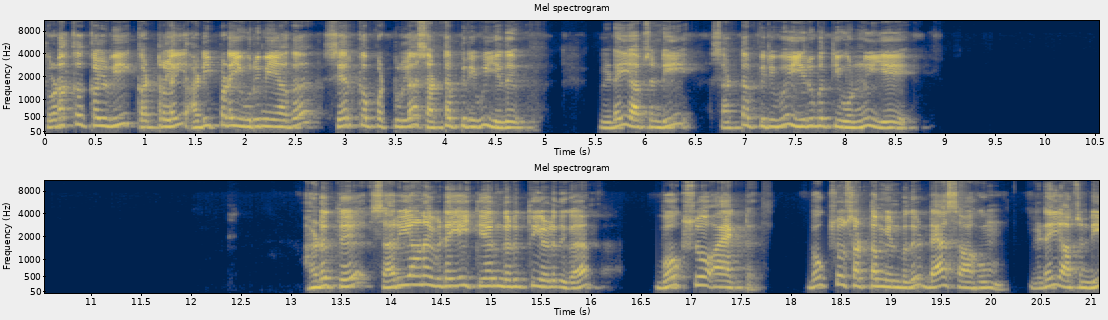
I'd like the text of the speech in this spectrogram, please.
தொடக்க கல்வி கற்றலை அடிப்படை உரிமையாக சேர்க்கப்பட்டுள்ள சட்டப்பிரிவு எது? விடை ஆப்ஷன் டி சட்டப்பிரிவு இருபத்தி ஒன்று ஏ அடுத்து சரியான விடையை தேர்ந்தெடுத்து எழுதுக. போக்சோ ஆக்ட். போக்சோ சட்டம் என்பது டேஸ் ஆகும். விடை ஆப்ஷன் டி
